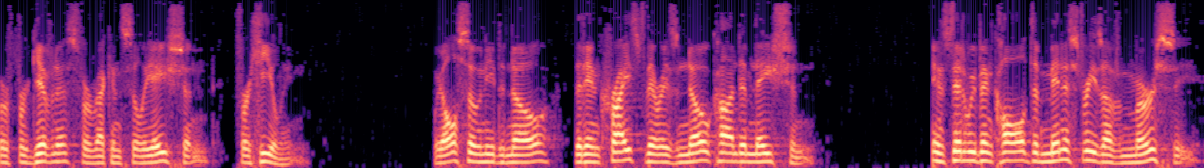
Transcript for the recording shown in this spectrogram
for forgiveness, for reconciliation, for healing. We also need to know that in Christ there is no condemnation. Instead, we've been called to ministries of mercy.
